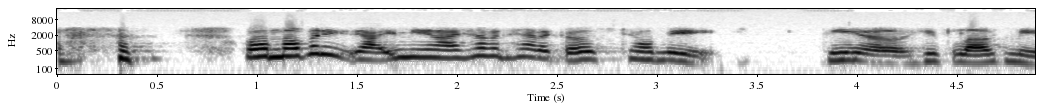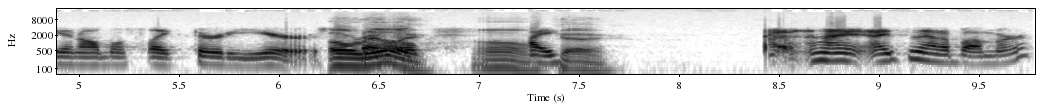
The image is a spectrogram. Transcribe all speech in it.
Well, nobody. I mean, I haven't had a ghost tell me. You know, he's loved me in almost like thirty years. Oh, So, really? Oh, I- okay. I, isn't that a bummer?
